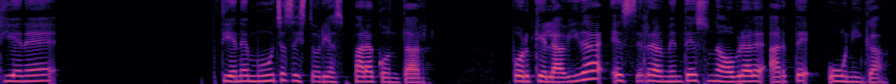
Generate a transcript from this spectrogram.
tiene, tiene muchas historias para contar porque la vida es realmente es una obra de arte única.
